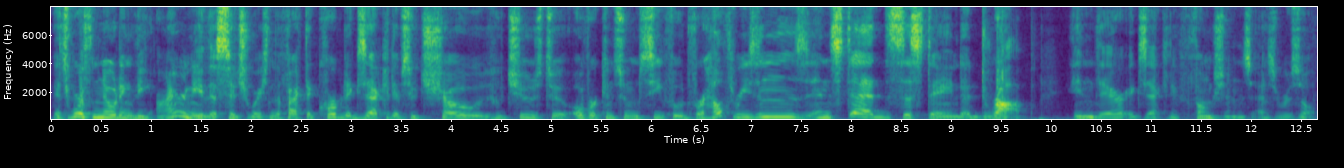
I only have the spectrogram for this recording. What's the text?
It's worth noting the irony of this situation, the fact that corporate executives who, chose, who choose to overconsume seafood for health reasons instead sustained a drop in their executive functions as a result.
